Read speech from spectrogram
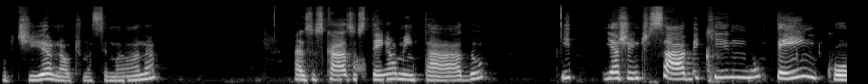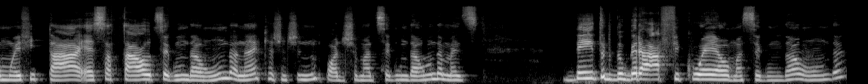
por dia na última semana, mas os casos têm aumentado e, a gente sabe que não tem como evitar essa tal de segunda onda, né? Que a gente não pode chamar de segunda onda, mas dentro do gráfico é uma segunda onda.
